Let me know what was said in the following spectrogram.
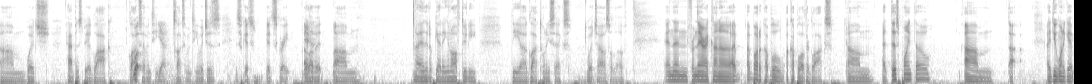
um, which happens to be a Glock Glock Well, 17 yeah. Glock 17 which is it's it's it's great I Yeah. love it um, I ended up getting an off duty the uh, Glock 26 which I also love and then from there I kind of I, I bought a couple a couple other Glocks um, at this point though um, I, I do want to get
